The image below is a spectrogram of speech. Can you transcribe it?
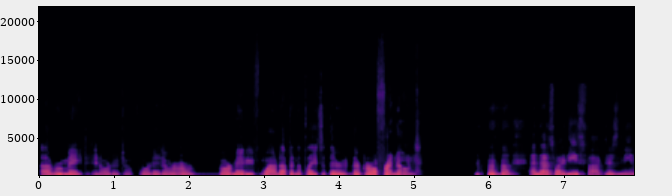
a roommate in order to afford it or or, or maybe right. wound up in the place that their their girlfriend owned and that's why these factors mean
